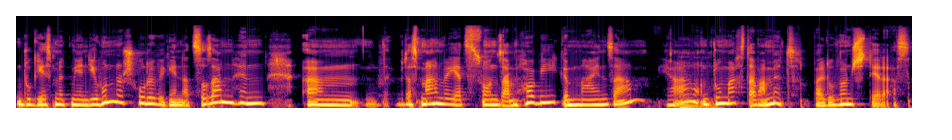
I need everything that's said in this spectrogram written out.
Und du gehst mit mir in die Hundeschule, wir gehen da zusammen hin. Ähm, das machen wir jetzt zu unserem Hobby gemeinsam, ja, und du machst aber mit, weil du wünschst dir das.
